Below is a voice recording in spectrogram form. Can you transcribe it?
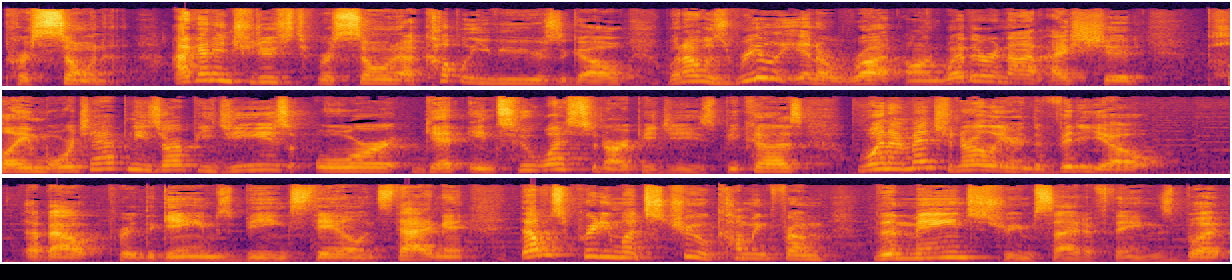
Persona. I got introduced to Persona a couple of years ago when I was really in a rut on whether or not I should play more Japanese RPGs or get into Western RPGs because when I mentioned earlier in the video, about the games being stale and stagnant, that was pretty much true coming from the mainstream side of things. But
